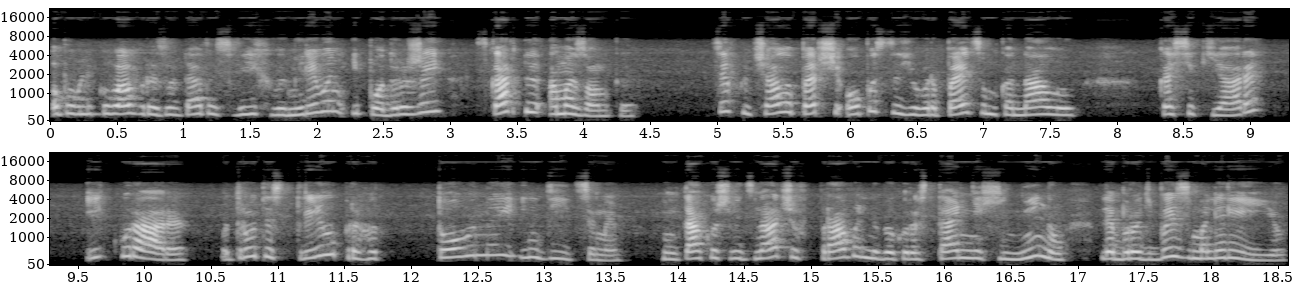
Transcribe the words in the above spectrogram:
опублікував результати своїх вимірювань і подорожей з картою Амазонки. Це включало перші описи європейцям каналу Касікяри і Курари, отрути стріл, приготованої індійцями. Він також відзначив правильне використання хініну для боротьби з малярією.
